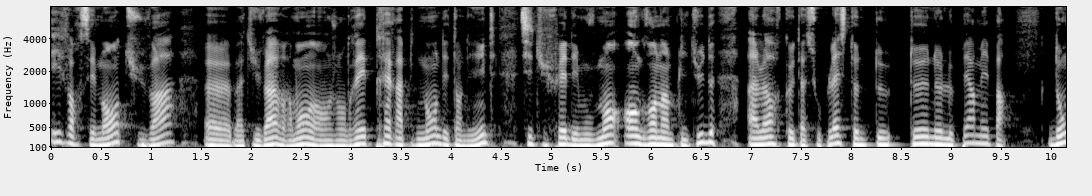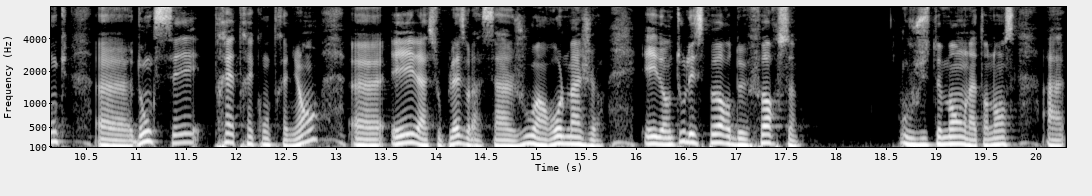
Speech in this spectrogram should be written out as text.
et forcément tu vas, euh, bah, tu vas vraiment engendrer très rapidement des tendinites si tu fais des mouvements en grande amplitude alors que ta souplesse te, ne le permet pas. Donc euh, donc c'est très très contraignant et la souplesse voilà ça joue un rôle majeur. Et dans tous les sports de force où justement on a tendance à,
